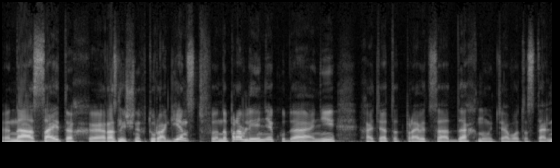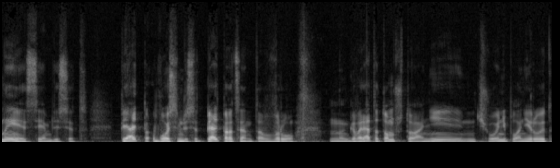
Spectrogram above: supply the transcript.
на сайтах различных турагентств направления, куда они хотят отправиться отдохнуть. А вот остальные 70 5, 85% вру, говорят о том, что они ничего не планируют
